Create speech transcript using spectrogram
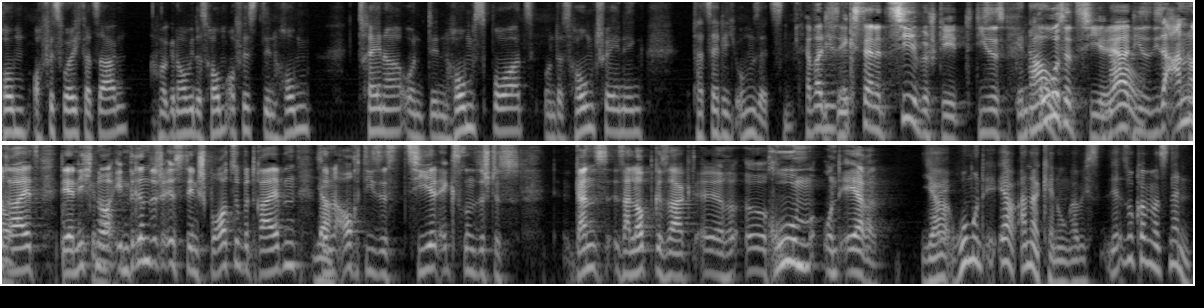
Home Office, wollte ich gerade sagen, aber genau wie das Home Office, den Home Trainer und den Home Sport und das Home Training tatsächlich umsetzen. Ja, weil dieses externe Ziel besteht, dieses genau, große Ziel, genau, ja, diese, dieser Anreiz, genau, der nicht genau. nur intrinsisch ist, den Sport zu betreiben, Ja. sondern auch dieses Ziel extrinsisch des, ganz salopp gesagt, äh, äh, Ruhm und Ehre. Ja, Ruhm und ja, Anerkennung habe ich, ja, so können wir es nennen.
